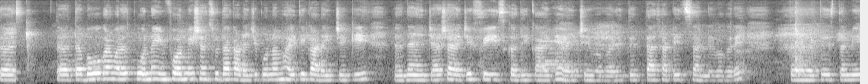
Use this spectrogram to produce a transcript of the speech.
तर तर आता बघू कारण मला पूर्ण इन्फॉर्मेशनसुद्धा काढायची पूर्ण माहिती काढायची की त्यांच्या शाळेची फीज कधी काय घ्यायची वगैरे ते त्यासाठीच चालले वगैरे. तर तेच तर मी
